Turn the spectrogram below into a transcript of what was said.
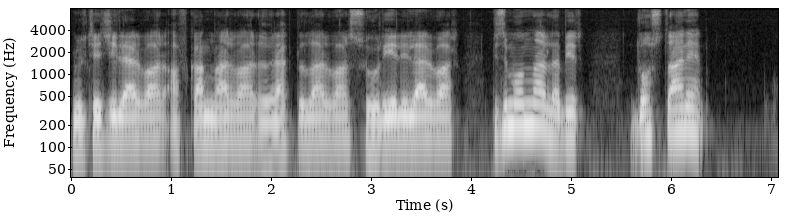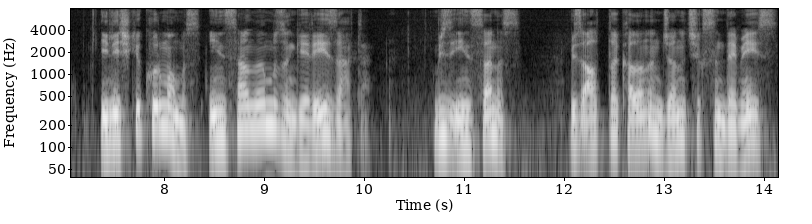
mülteciler var, Afganlar var, Iraklılar var, Suriyeliler var. Bizim onlarla bir dostane ilişki kurmamız insanlığımızın gereği zaten. Biz insanız. Biz altta kalanın canı çıksın demeyiz.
